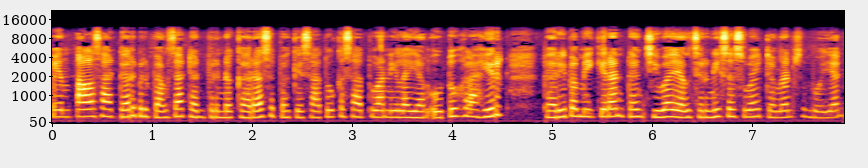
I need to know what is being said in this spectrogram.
mental sadar berbangsa dan bernegara sebagai satu kesatuan nilai yang utuh lahir dari pemikiran dan jiwa yang jernih sesuai dengan semboyan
